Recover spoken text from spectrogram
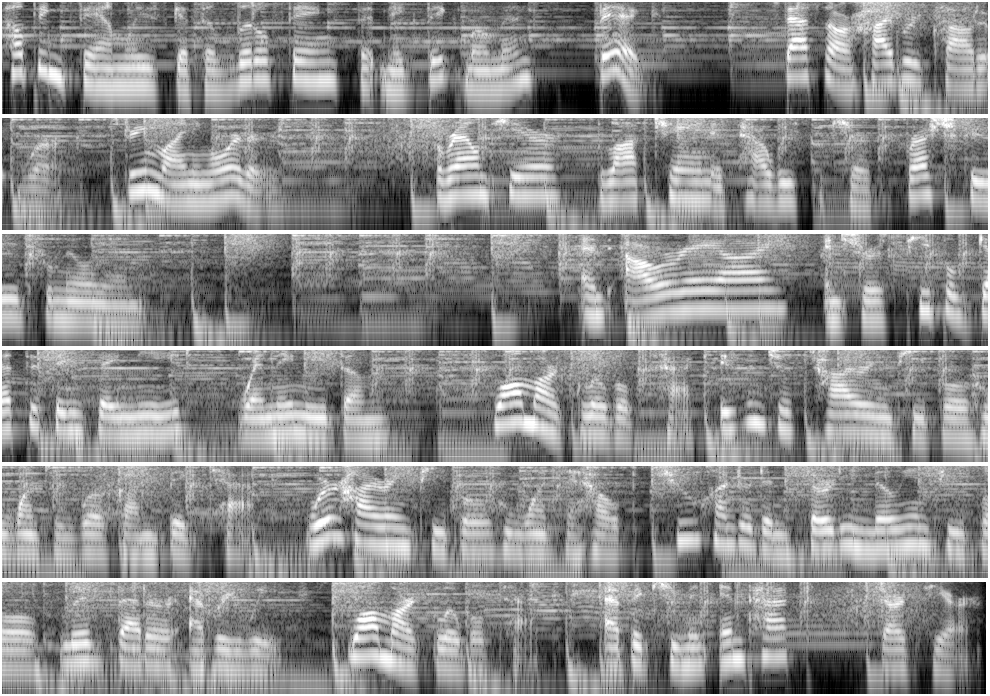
helping families get the little things that make big moments big. That's our hybrid cloud at work, streamlining orders. Around here, blockchain is how we secure fresh food for millions. And our AI ensures people get the things they need when they need them. Walmart Global Tech isn't just hiring people who want to work on big tech. We're hiring people who want to help 230 million people live better every week. Walmart Global Tech. Epic human impact starts here.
